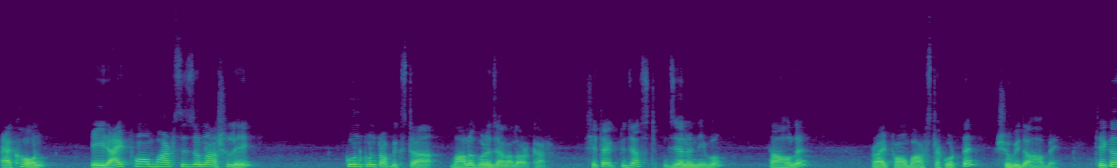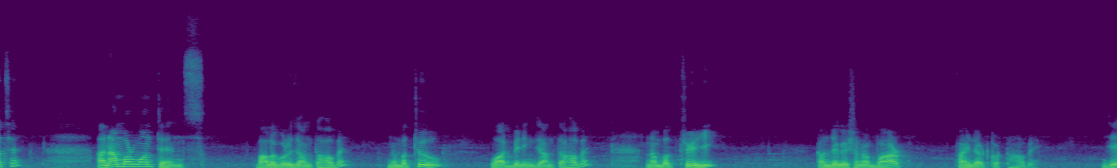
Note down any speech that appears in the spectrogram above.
এখন এই রাইট ফর্ম অফ ভার্বসের জন্য আসলে কোন কোন টপিক্সটা ভালো করে জানা দরকার, সেটা একটু জাস্ট জেনে নিব, তাহলে রাইট ফর্ম ভার্সটা করতে সুবিধা হবে, ঠিক আছে? নাম্বার ওয়ান টেন্স ভালো করে জানতে হবে। নাম্বার টু ওয়ার্ড মিনিং জানতে হবে। Number three conjugation of verb find out করতে হবে। যে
